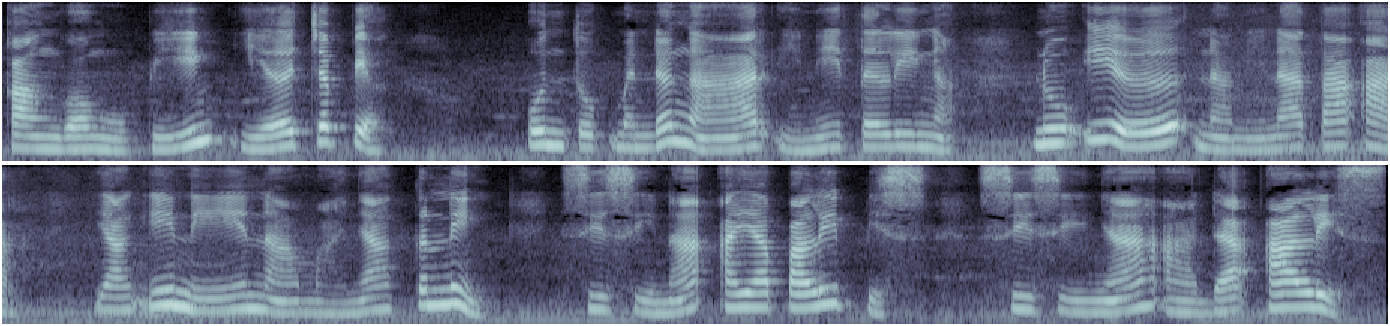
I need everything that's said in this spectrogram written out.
Kanggo nguping iya cepil. Untuk mendengar ini telinga Nu ieu namina taar. Yang ini namanya kening. Sisina ayah palipis. Sisinya ada alis.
